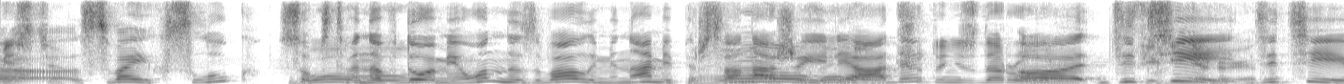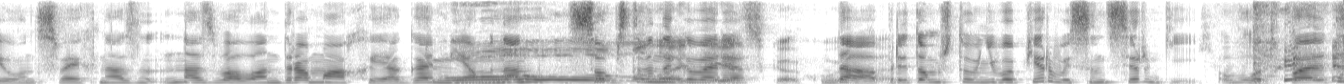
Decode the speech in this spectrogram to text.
месте. своих слуг, собственно, Во-во. в доме, он называл именами персонажей Илиады. Что-то нездоровое. А, детей, детей он своих наз- назвал Андромаха и Агамемнон, О, собственно говоря. какой-то. Да, при том, что у него первый сын Сергей. Вот, поэт-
